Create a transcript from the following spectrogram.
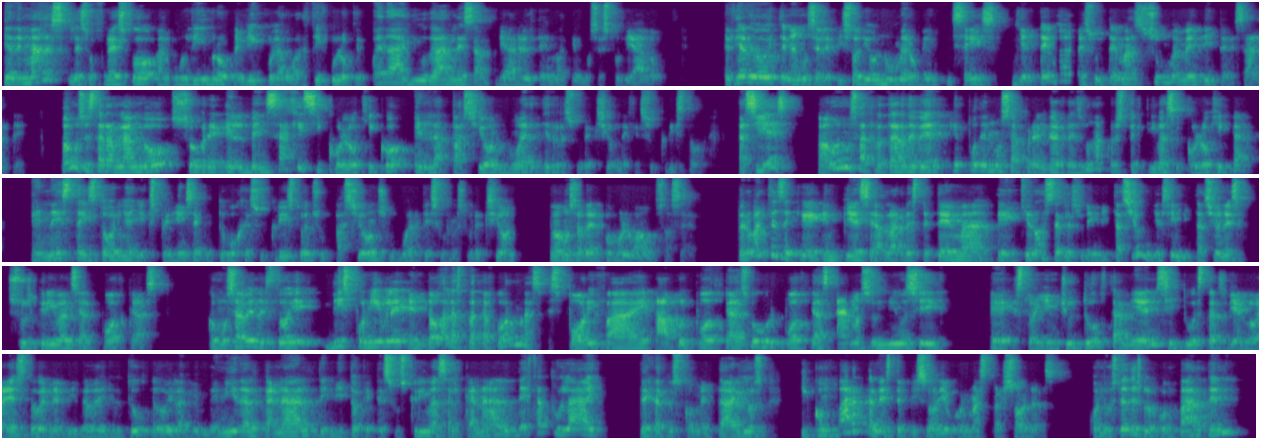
y además les ofrezco algún libro, película o artículo que pueda ayudarles a ampliar el tema que hemos estudiado. El día de hoy tenemos el episodio número 26 y el tema es un tema sumamente interesante. Vamos a estar hablando sobre el mensaje psicológico en la pasión, muerte y resurrección de Jesucristo. Así es, vamos a tratar de ver qué podemos aprender desde una perspectiva psicológica en esta historia y experiencia que tuvo Jesucristo en su pasión, su muerte y su resurrección. vamos a ver cómo lo vamos a hacer. Pero antes de que empiece a hablar de este tema, eh, quiero hacerles una invitación y esa invitación es suscríbanse al podcast. Como saben, estoy disponible en todas las plataformas, Spotify, Apple Podcasts, Google Podcasts, Amazon Music, eh, estoy en YouTube también. Si tú estás viendo esto en el video de YouTube, te doy la bienvenida al canal. Te invito a que te suscribas al canal. Deja tu like, deja tus comentarios y compartan este episodio con más personas. Cuando ustedes lo comparten,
